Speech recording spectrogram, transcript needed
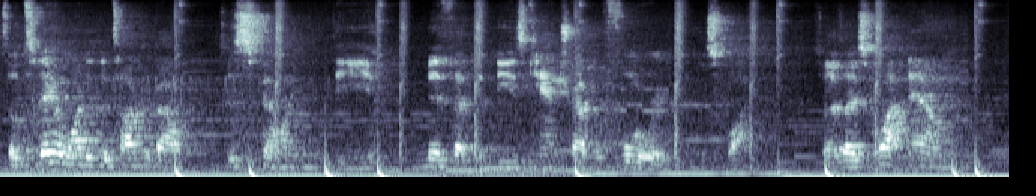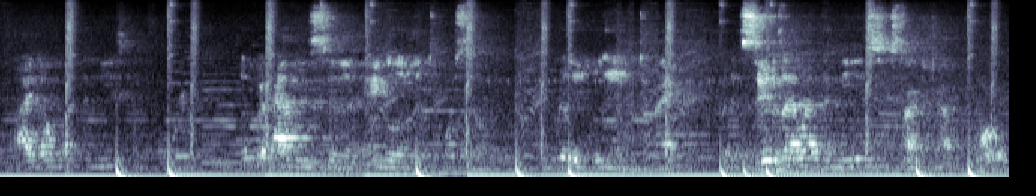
So today I wanted to talk about dispelling the myth that the knees can't travel forward in the squat. So as I squat down, I don't let the knees come forward. Look what happens to the angle of the torso. It really leans, right? But as soon as I let the knees start to travel forward,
